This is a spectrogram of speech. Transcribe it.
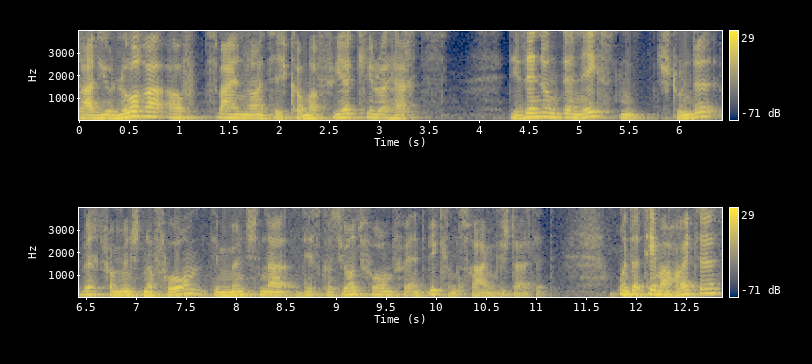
Radio Lora auf 92,4 Kilohertz. Die Sendung der nächsten Stunde wird vom Münchner Forum, dem Münchner Diskussionsforum für Entwicklungsfragen gestaltet. Unser Thema heute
